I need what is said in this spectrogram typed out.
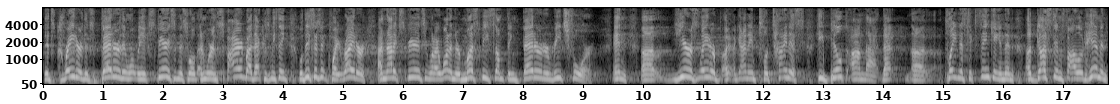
that's greater, that's better than what we experience in this world. And we're inspired by that because we think, well, this isn't quite right, or I'm not experiencing what I want, and there must be something better to reach for. And uh, years later, a guy named Plotinus, he built on that, that uh, Platonistic thinking, and then Augustine followed him, and,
